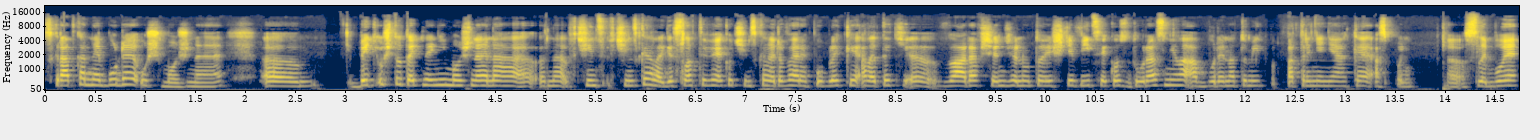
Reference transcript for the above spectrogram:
Zkrátka nebude už možné Byť už to teď není možné na, na, v, čín, v čínské legislativě jako Čínské lidové republiky, ale teď eh, vláda v Shenzhenu to ještě víc jako zdůraznila a bude na to mít patrně nějaké, aspoň uh, slibuje,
